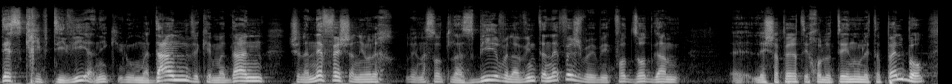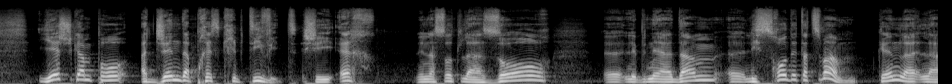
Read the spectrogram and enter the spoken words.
דסקריפטיבי, אני כאילו מדען, וכמדען של הנפש אני הולך לנסות להסביר ולהבין את הנפש, ובעקבות זאת גם לשפר את יכולותינו לטפל בו. יש גם פה אג'נדה פרסקריפטיבית, שהיא איך לנסות לעזור לבני אדם לשרוד את עצמם. כן? ל, ל,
